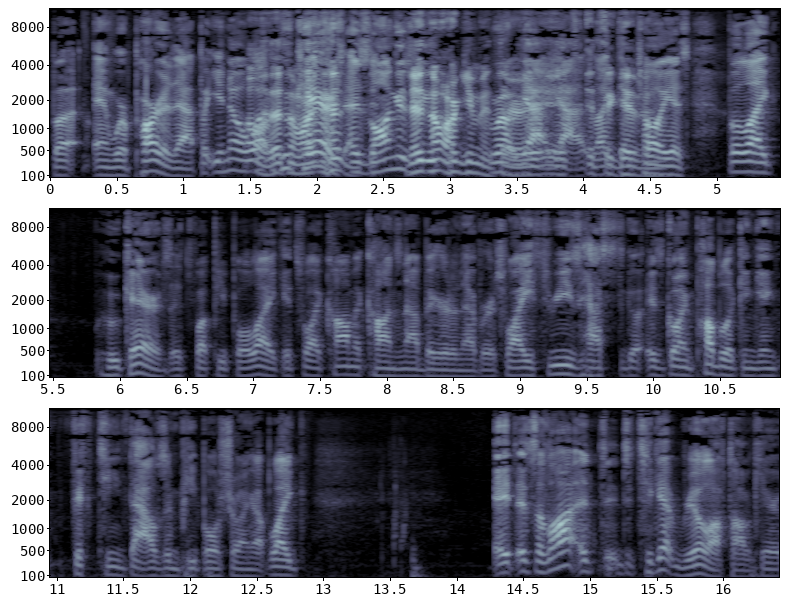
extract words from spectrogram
But and we're part of that. But you know Oh, what? Who no ar- cares? As long as there's we, no argument Well, there. Yeah, It's- yeah, it's like there given. totally is. But like, who cares? It's what people like. It's why Comic Con's now bigger than ever. It's why E3 has to go is going public and getting fifteen thousand people showing up. Like, it, it's a lot it, to, get real off topic here.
